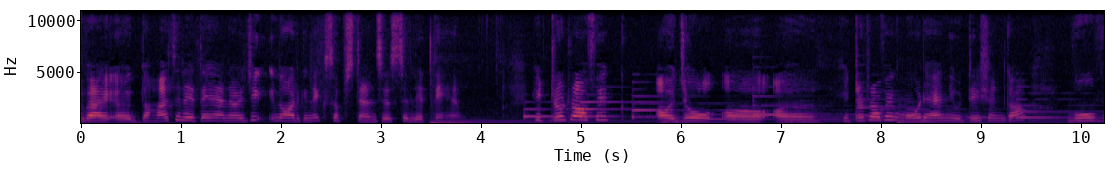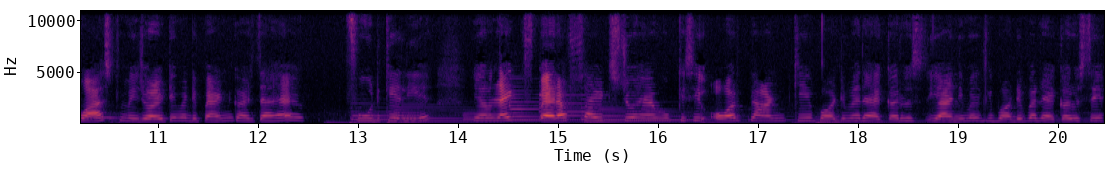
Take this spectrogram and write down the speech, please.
कहाँ से लेते हैं एनर्जी इनऑर्गेनिक सब्सटेंसेस से लेते हैं हिट्रोट्रॉफिक और जो हिटोट्रॉफिक मोड है न्यूट्रिशन का वो वास्ट मेजॉरिटी में डिपेंड करता है फूड के लिए या लाइक पैरासाइट्स जो हैं वो किसी और प्लांट की बॉडी में रहकर उस या एनिमल की बॉडी पर रहकर उसे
